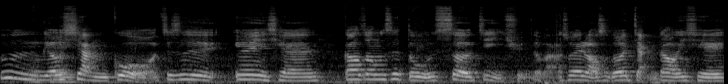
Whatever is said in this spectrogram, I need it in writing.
嗯有想过，就是因为以前高中是读设计群的吧，所以老师都会讲到一些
